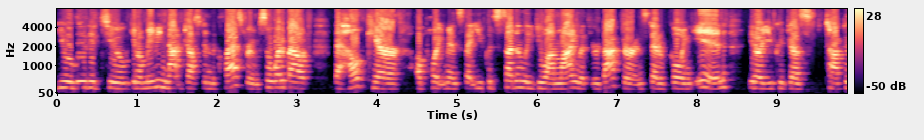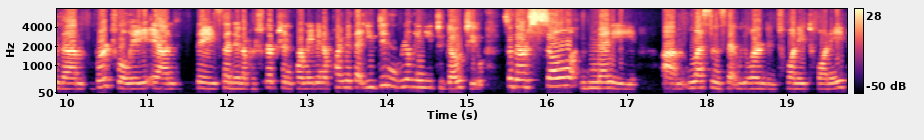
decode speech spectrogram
you alluded to, you know, maybe not just in the classroom. So what about the healthcare appointments that you could suddenly do online with your doctor instead of going in? You know, you could just talk to them virtually and they send in a prescription for maybe an appointment that you didn't really need to go to. So there are so many um, lessons that we learned in 2020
